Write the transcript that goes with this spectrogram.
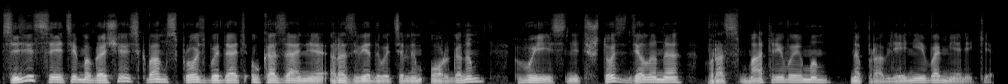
В связи с этим обращаюсь к вам с просьбой дать указание разведывательным органам выяснить, что сделано в рассматриваемом направлении в Америке.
